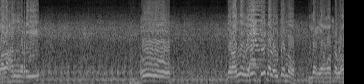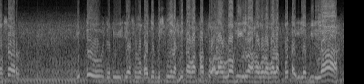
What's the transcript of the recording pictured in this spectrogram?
malahan ngeri. Uh jalannya ngeri cuy kalau hujan loh benda yang longsor longsor gitu jadi ya semoga aja Bismillah kita wakatu ala Allahi la hawla wala quwata illa billah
